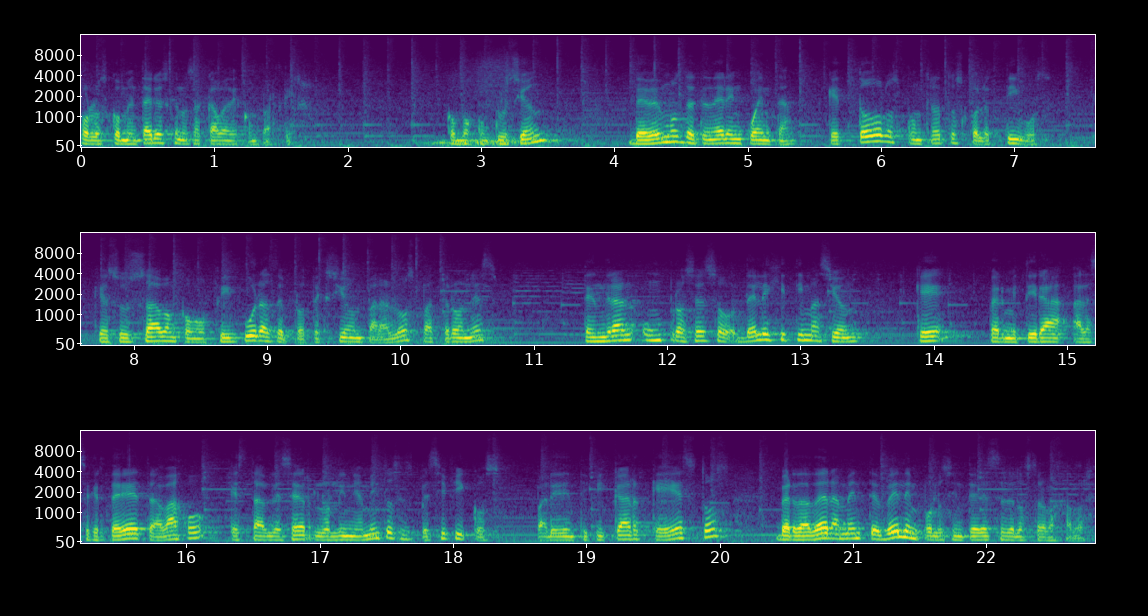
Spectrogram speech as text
por los comentarios que nos acaba de compartir. Como conclusión, debemos de tener en cuenta que todos los contratos colectivos que se usaban como figuras de protección para los patrones tendrán un proceso de legitimación que permitirá a la Secretaría de Trabajo establecer los lineamientos específicos para identificar que estos verdaderamente velen por los intereses de los trabajadores.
